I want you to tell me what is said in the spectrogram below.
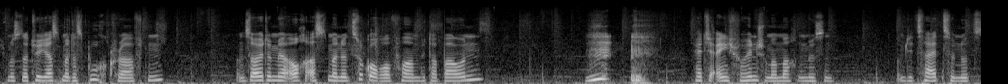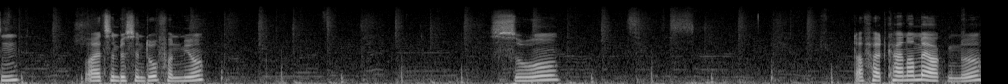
Ich muss natürlich erstmal das Buch craften. Und sollte mir auch erstmal eine Zuckerrohrfarm wieder bauen. Hätte ich eigentlich vorhin schon mal machen müssen. Um die Zeit zu nutzen. War jetzt ein bisschen doof von mir. So. Darf halt keiner merken, ne?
